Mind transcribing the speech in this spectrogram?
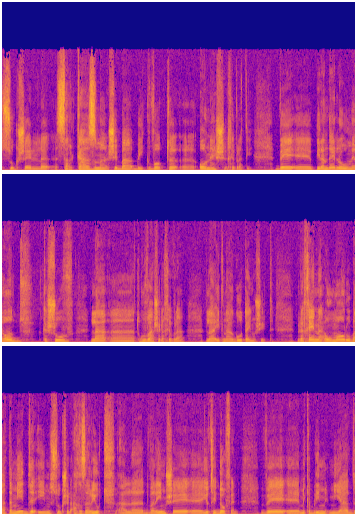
סוג של סרקזם שבא בעקבות עונש חברתי. ופירנדלו הוא מאוד קשוב לתגובה של החברה, להתנהגות האנושית. ולכן ההומור הוא בא תמיד עם סוג של אכזריות על דברים שיוצאי דופן, ומקבלים מיד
